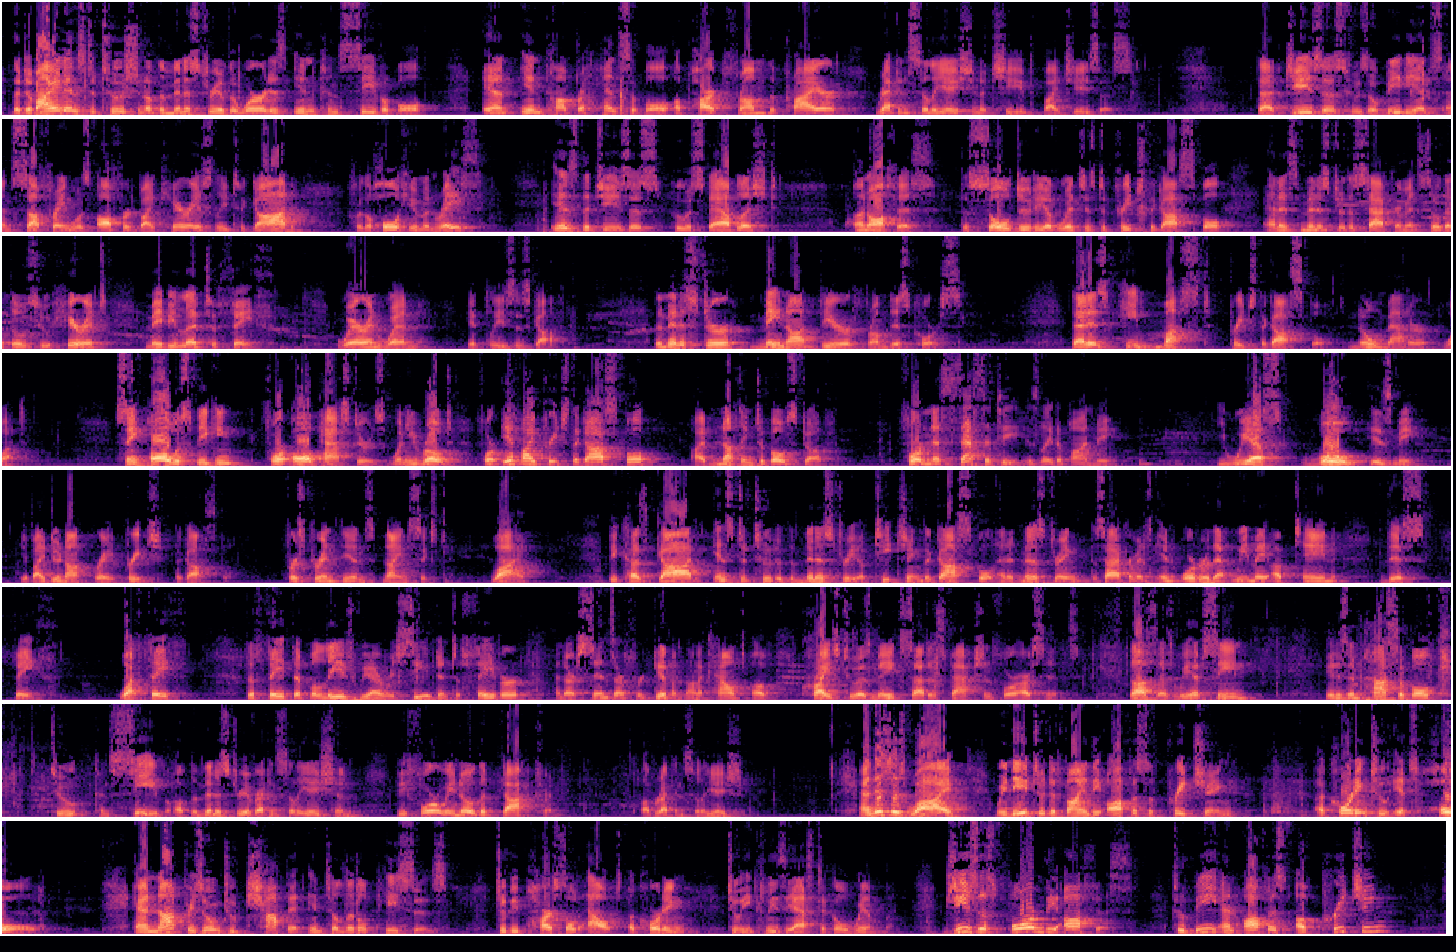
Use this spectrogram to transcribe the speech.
The divine institution of the ministry of the word is inconceivable and incomprehensible apart from the prior reconciliation achieved by Jesus. That Jesus, whose obedience and suffering was offered vicariously to God for the whole human race, is the Jesus who established an office, the sole duty of which is to preach the gospel and administer the sacraments so that those who hear it may be led to faith where and when it pleases God. The minister may not veer from this course. That is, he must preach the gospel no matter what. St. Paul was speaking for all pastors when he wrote, For if I preach the gospel, I have nothing to boast of, for necessity is laid upon me. Yes, woe is me if I do not preach the gospel. 1 Corinthians 9:16. Why? Because God instituted the ministry of teaching the gospel and administering the sacraments in order that we may obtain this faith. What faith? The faith that believes we are received into favor and our sins are forgiven on account of Christ who has made satisfaction for our sins. Thus, as we have seen, it is impossible to conceive of the ministry of reconciliation before we know the doctrine of reconciliation. And this is why we need to define the office of preaching according to its whole and not presume to chop it into little pieces to be parceled out according to ecclesiastical whim. Jesus formed the office to be an office of preaching,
